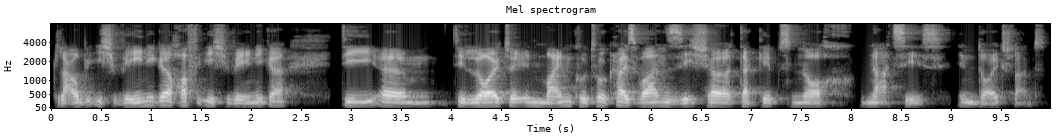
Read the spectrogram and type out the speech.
glaube ich, weniger, hoffe ich weniger. Die, ähm, die Leute in meinem Kulturkreis waren sicher, da gibt's noch Nazis in Deutschland.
